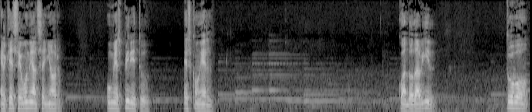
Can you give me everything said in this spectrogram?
el que se une al Señor, un espíritu, es con Él. Cuando David tuvo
